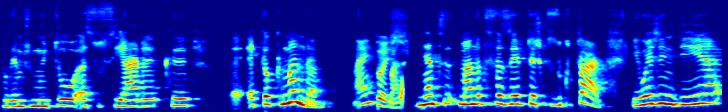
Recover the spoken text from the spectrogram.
podemos muito associar que é aquele que manda, é? Basicamente, manda-te fazer, tens que executar. E hoje em dia,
